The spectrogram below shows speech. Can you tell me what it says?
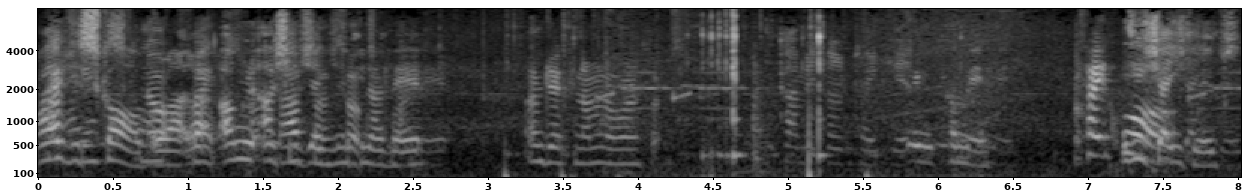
I have the Actually, scar, no, but like, like, I'm gonna actually That's Jake, you what's can up, have it. I'm joking. I'm not one for Come here, don't take it. Come here. Take This what? is Jacob's.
